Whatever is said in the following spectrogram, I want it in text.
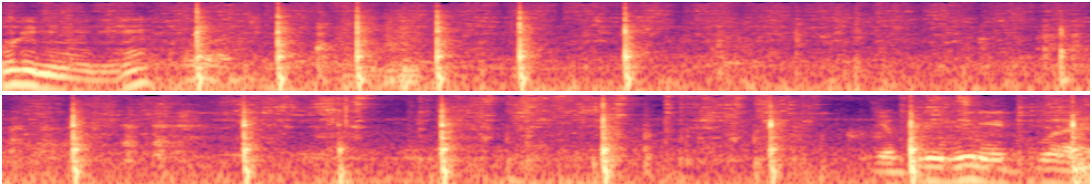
சூடி மீன் வைங்க எப்படி மீன் எடுத்து போறேன்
